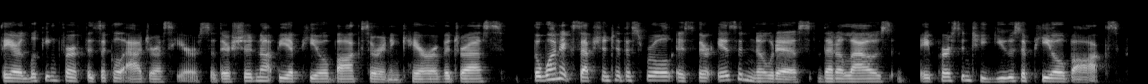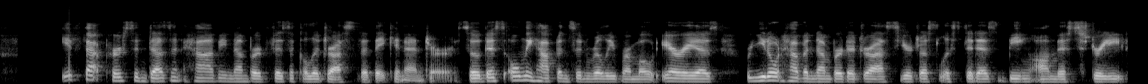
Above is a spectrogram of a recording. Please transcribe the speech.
They are looking for a physical address here, so there should not be a P.O. box or an in care of address. The one exception to this rule is there is a notice that allows a person to use a P.O. box if that person doesn't have a numbered physical address that they can enter. So this only happens in really remote areas where you don't have a numbered address, you're just listed as being on this street,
